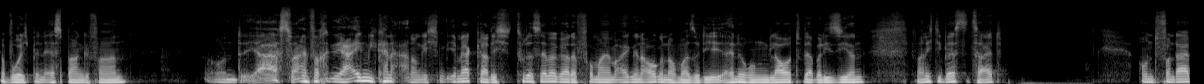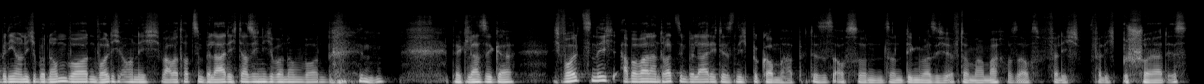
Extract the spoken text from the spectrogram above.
obwohl ich bin S-Bahn gefahren. Und ja, es war einfach, ja, irgendwie keine Ahnung. Ich, ihr merkt gerade, ich tue das selber gerade vor meinem eigenen Auge nochmal, so die Erinnerungen laut verbalisieren. Es war nicht die beste Zeit. Und von daher bin ich auch nicht übernommen worden, wollte ich auch nicht, war aber trotzdem beleidigt, dass ich nicht übernommen worden bin. Der Klassiker. Ich wollte es nicht, aber war dann trotzdem beleidigt, dass ich es nicht bekommen habe. Das ist auch so ein, so ein Ding, was ich öfter mal mache, was auch so völlig, völlig bescheuert ist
